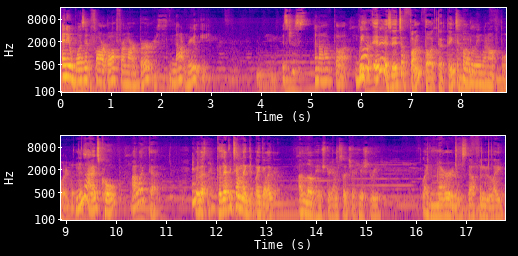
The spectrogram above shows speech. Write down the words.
And it wasn't far off from our birth. Not really. It's just an odd thought. We Well, it is. It's a fun thought to think about. totally went off board with this. Nah, it's cool. I like that. Interesting. Because every time, like, like, like, I love history. I'm such a history, like, nerd and stuff. And like,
